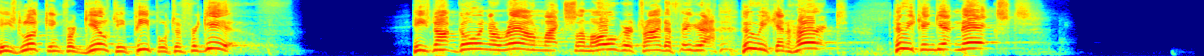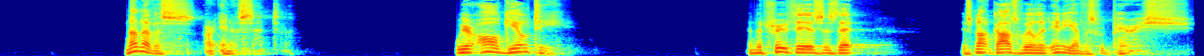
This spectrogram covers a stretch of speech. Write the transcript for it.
He's looking for guilty people to forgive. He's not going around like some ogre trying to figure out who he can hurt, who he can get next. None of us are innocent. We are all guilty. And the truth is is that it's not God's will that any of us would perish.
